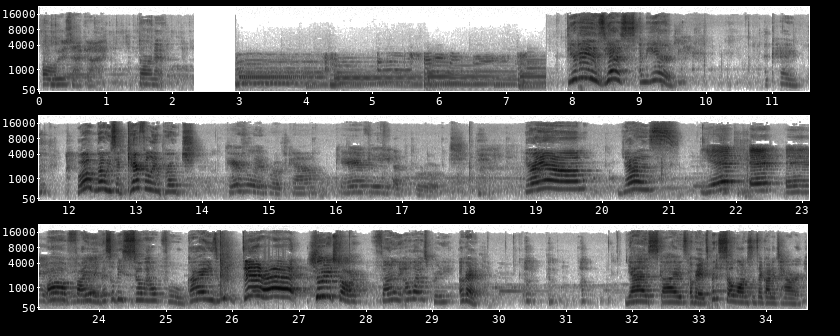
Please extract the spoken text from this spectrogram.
Oh Where's that guy? darn it. There it is! Yes! I'm here! Okay. Whoa, no, he said carefully approach. Carefully approach, Cal. Carefully approach. Here I am! Yes! Yeah. eh, eh, Oh, finally, this will be so helpful. Guys, we did it! Shooting star. Finally. Oh, that was pretty. Okay. Yes, guys. Okay, it's been so long since I got a tower.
